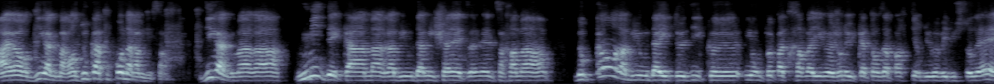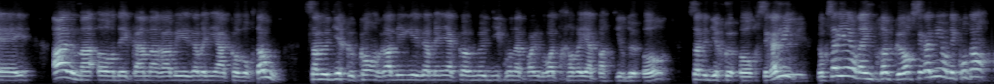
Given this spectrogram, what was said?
Alors, dit Agmara, en tout cas, pourquoi on a ramené ça? Dit Agmara, Mideka Amar Rabbi Uda Mishalet Zanen Sachama. Donc, quand Rabbi Uda, il te dit qu'on ne peut pas travailler la journée du 14 à partir du lever du soleil, Alma Eliezer Ben. Ça veut dire que quand Rabbi Eliezer Ben me dit qu'on n'a pas le droit de travailler à partir de Or, ça veut dire que Or, c'est la nuit. Donc, ça y est, on a une preuve que Or, c'est la nuit, on est content.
